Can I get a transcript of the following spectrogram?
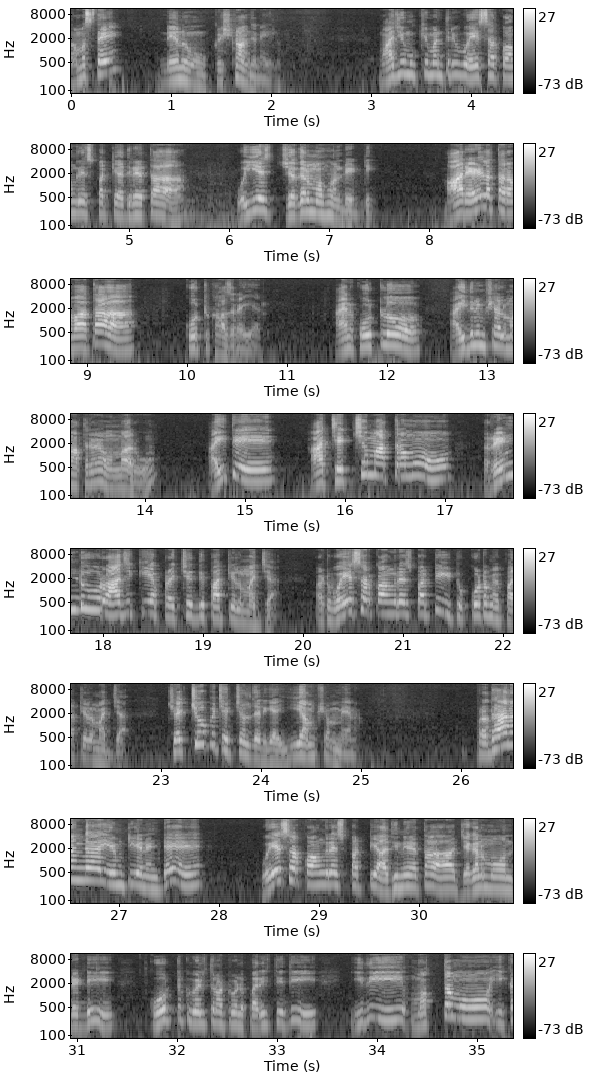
నమస్తే నేను కృష్ణాంజనేయులు. మాజీ ముఖ్యమంత్రి వైఎస్ఆర్ కాంగ్రెస్ పార్టీ అధినేత వైఎస్ జగన్మోహన్ రెడ్డి ఆరేళ్ళ తర్వాత కోర్టుకు హాజరయ్యారు. ఆయన కోర్టులో ఐదు నిమిషాలు మాత్రమే ఉన్నారు. అయితే ఆ చర్చ మాత్రము రెండు రాజకీయ ప్రత్యర్థి పార్టీల మధ్య అటు వైఎస్ఆర్ కాంగ్రెస్ పార్టీ ఇటు కూటమి పార్టీల మధ్య చర్చోప చర్చలు జరిగాయి ఈ అంశం మీద. ప్రధానంగా ఏమిటి అని అంటే వైఎస్ఆర్ కాంగ్రెస్ పార్టీ అధినేత జగన్మోహన్ రెడ్డి కోర్టుకు వెళ్తున్నటువంటి పరిస్థితి. ఇది మొత్తము ఇక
